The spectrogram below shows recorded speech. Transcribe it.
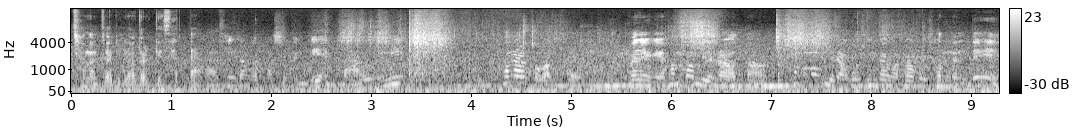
2,000원짜리 8개 샀다 생각을 하시는 게 마음이 편할 것 같아요. 만약에 한 몸이라다 한 몸이라고 생각을 하고 샀는데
